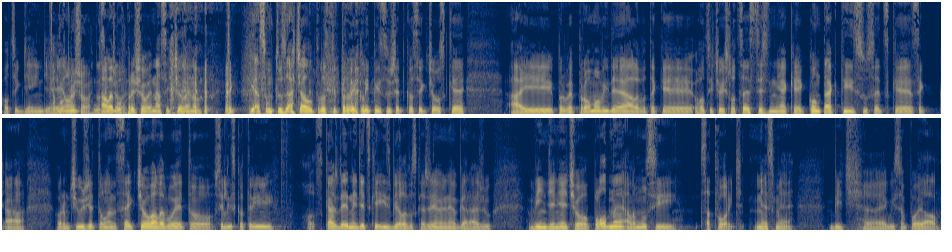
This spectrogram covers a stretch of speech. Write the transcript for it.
hoci kde inde. Alebo v Prešove. Na alebo v Prešove, na Sekčove, no. tak ja som tu začal, proste prvé klipy sú všetko sekčovské aj prvé promo videa, alebo také, hoci čo išlo cez, cez nejaké kontakty susedské a hovorím, či už je to len sekčov, alebo je to Silisko 3, z každej jednej detskej izby, alebo z každej jedného garážu vyjde niečo plodné, ale musí sa tvoriť. Nesmie byť, eh, jak by som povedal,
